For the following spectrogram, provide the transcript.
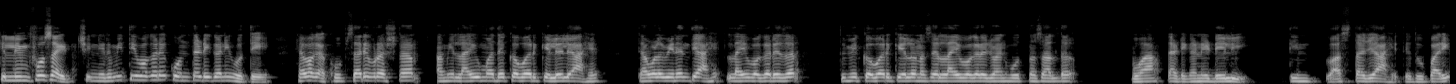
की लिम्फोसाईटची निर्मिती वगैरे कोणत्या ठिकाणी होते? हे बघा खूप सारे प्रश्न आम्ही लाईव्हमध्ये कव्हर केलेले आहेत. त्यामुळे विनंती आहे लाईव्ह वगैरे जर तुम्ही कव्हर केलं नसेल लाईव्ह वगैरे जॉईन होत नसाल तर व्हा त्या ठिकाणी डेली तीन वाजता जे आहे ते दुपारी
